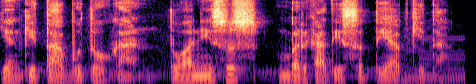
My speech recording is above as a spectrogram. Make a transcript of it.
yang kita butuhkan. Tuhan Yesus memberkati setiap kita.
